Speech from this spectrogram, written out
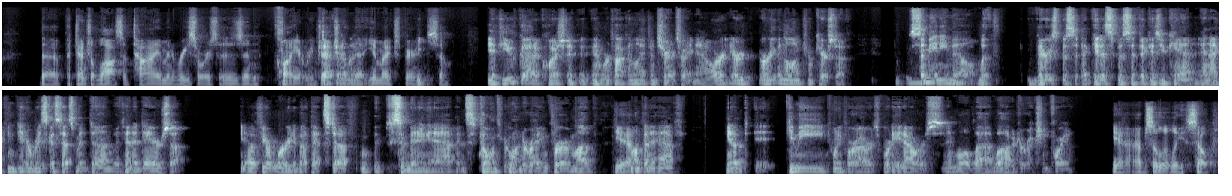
the potential loss of time and resources and client rejection Definitely. that you might experience so if you've got a question and we're talking life insurance right now or or, or even the long-term care stuff send me an email with very specific get as specific as you can and i can get a risk assessment done within a day or so you know, if you're worried about that stuff, submitting an app and going through underwriting for a month, yeah, month and a half, you know, give me 24 hours, 48 hours, and we'll uh, we'll have a direction for you. Yeah, absolutely. So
